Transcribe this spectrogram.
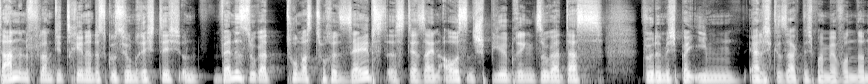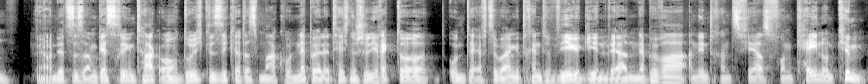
dann entflammt die Trainerdiskussion richtig. Und wenn es sogar Thomas Tuchel selbst ist, der sein Aus ins Spiel bringt, sogar das würde mich bei ihm ehrlich gesagt nicht mal mehr wundern. Ja, und jetzt ist am gestrigen Tag auch noch durchgesickert, dass Marco Neppe, der technische Direktor und der FC Bayern getrennte Wege gehen werden. Neppe war an den Transfers von Kane und Kim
